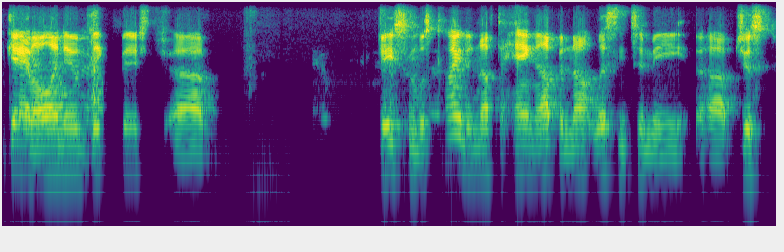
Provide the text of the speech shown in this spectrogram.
again, all I knew, big fish. Uh, Jason was kind enough to hang up and not listen to me. Uh, just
